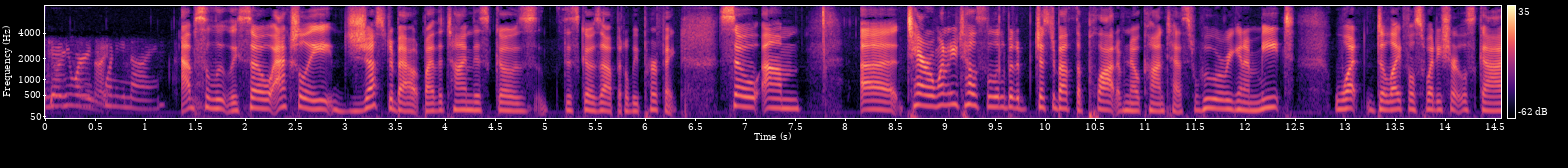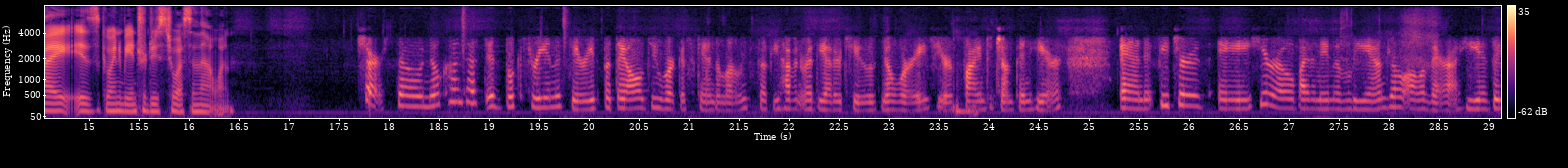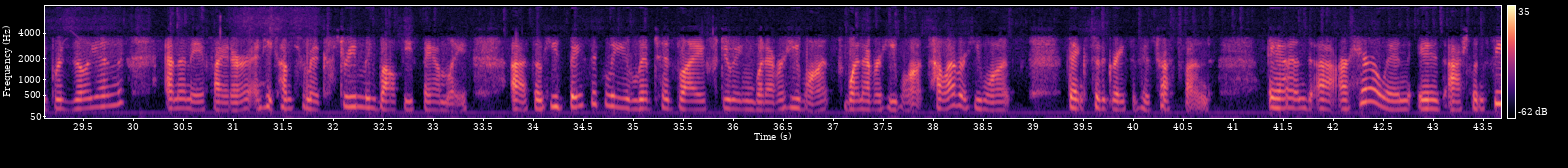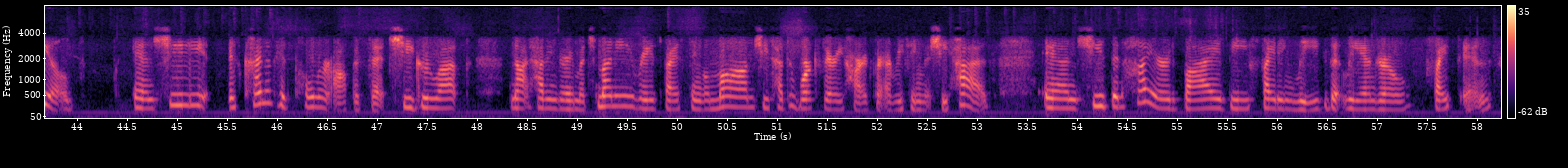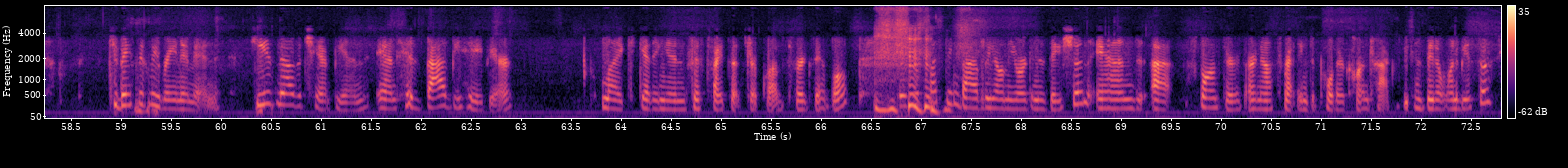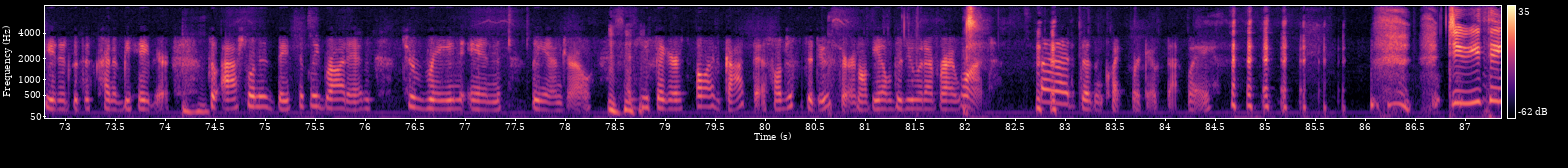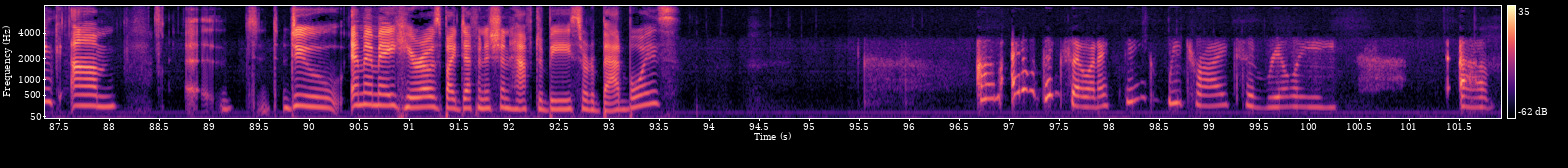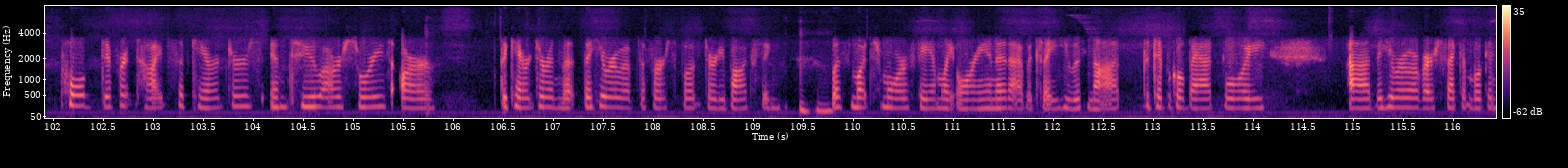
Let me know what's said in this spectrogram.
January 29th. Absolutely. So actually just about by the time this goes this goes up it'll be perfect. So um uh, Tara, why don't you tell us a little bit of, just about the plot of No Contest? Who are we going to meet? What delightful, sweaty, shirtless guy is going to be introduced to us in that one? Sure. So No Contest is book three in the series, but they all do work as standalones. So if you haven't read the other two, no worries. You're mm-hmm. fine to jump in here. And it features a hero by the name of Leandro Oliveira. He is a Brazilian MMA fighter, and he comes from an extremely wealthy family. Uh, so he's basically lived his life doing whatever he wants, whenever he wants, however he wants, thanks to the grace of his trust fund. And uh, our heroine is Ashlyn Fields and she is kind of his polar opposite. She grew up not having very much money, raised by a single mom. She's had to work very hard for everything that she has. and she's been hired by the fighting league that Leandro fights in to basically rein him in. He is now the champion, and his bad behavior, like getting in fistfights at strip clubs, for example, is reflecting badly on the organization, and uh, sponsors are now threatening to pull their contracts because they don't want to be associated with this kind of behavior. So Ashlyn is basically brought in to rein in Leandro, and he figures, oh, I've got this. I'll just seduce her, and I'll be able to do whatever I want. But it doesn't quite work out that way. Do you think um, uh, do MMA heroes by definition have to be sort of bad boys? Um, I think so, and I think we try to really uh, pull different types of characters into our stories. Our the character in the the hero of the first book, Dirty Boxing, was much more family oriented. I would say he was not the typical bad boy. Uh, the hero of our second book, in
